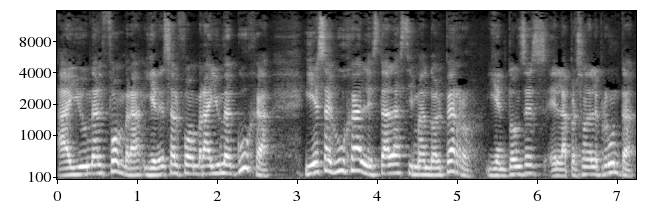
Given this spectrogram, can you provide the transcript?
hay una alfombra y en esa alfombra hay una aguja y esa aguja le está lastimando al perro. Y entonces eh, la persona le pregunta,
